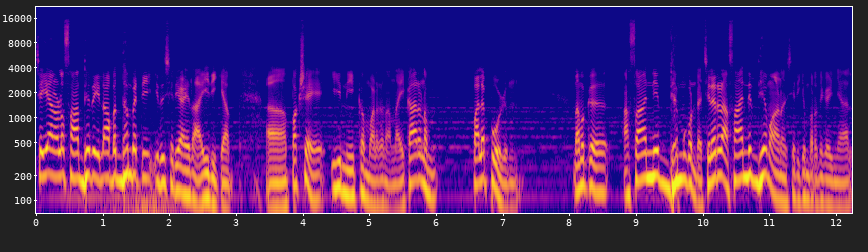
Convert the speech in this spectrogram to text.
ചെയ്യാനുള്ള സാധ്യതയില്ല അബദ്ധം പറ്റി ഇത് ശരിയായതായിരിക്കാം. പക്ഷേ ഈ നീക്കം വളരെ നന്നായി. കാരണം പലപ്പോഴും നമുക്ക് അസാന്നിധ്യം കൊണ്ട് ചിലരുടെ അസാന്നിധ്യമാണ് ശരിക്കും പറഞ്ഞു കഴിഞ്ഞാൽ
